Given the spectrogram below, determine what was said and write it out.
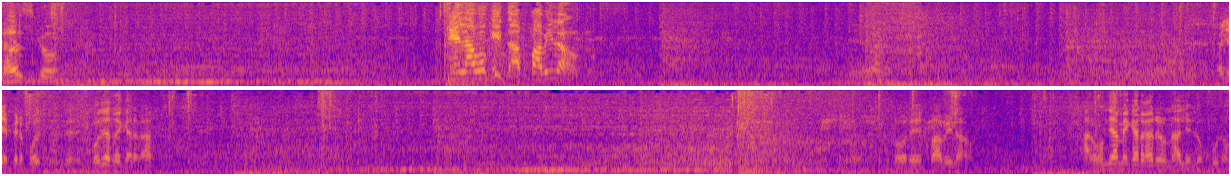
¡Qué asco! ¡En la boquita, espabilado! Oye, pero ¿puedes, ¿puedes recargar? Por espabilado Algún día me cargaré un alien, lo juro.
